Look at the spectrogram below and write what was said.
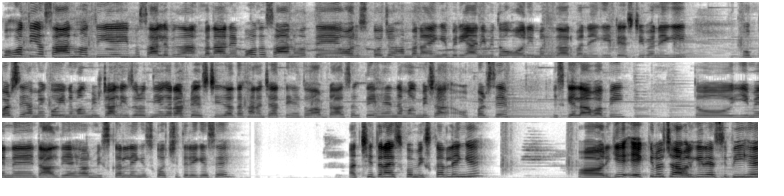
बहुत ही आसान होती है ये मसाले बना, बनाने बहुत आसान होते हैं और इसको जो हम बनाएँगे बिरयानी में तो और ही मज़ेदार बनेगी टेस्टी बनेगी। ऊपर से हमें कोई नमक मिर्च डालने की ज़रूरत नहीं। अगर आप टेस्टी ज़्यादा खाना चाहते हैं तो आप डाल सकते हैं नमक मिर्च ऊपर से। इसके अलावा भी तो ये मैंने डाल दिया है और मिक्स कर लेंगे इसको अच्छी तरीके से। अच्छी तरह इसको मिक्स कर लेंगे। और ये एक किलो चावल की रेसिपी है।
